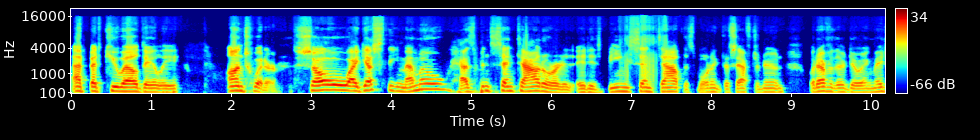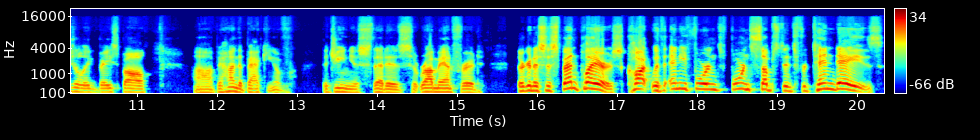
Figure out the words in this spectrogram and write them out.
at BetQL Daily on Twitter. So I guess the memo has been sent out or it is being sent out this morning, this afternoon, whatever they're doing. Major League Baseball, uh, behind the backing of the genius that is Rob Manfred. They're going to suspend players caught with any foreign foreign substance for 10 days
